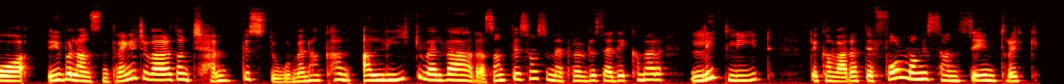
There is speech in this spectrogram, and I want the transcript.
Og ubalansen trenger ikke være sånn kjempestor, men han kan allikevel være der. Sant? Det er sånn som jeg prøvde å si, det kan være litt lyd. Det kan være at det er for mange sanseinntrykk.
